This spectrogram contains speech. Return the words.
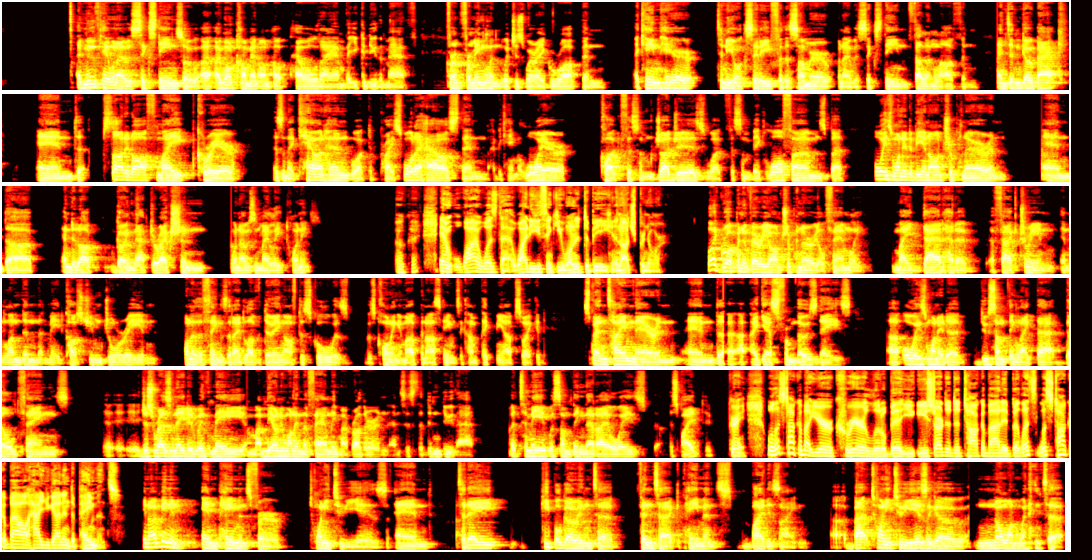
I moved here when I was 16, so I, I won't comment on how, how, old I am, but you could do the math. From, from England, which is where I grew up. And I came here to New York City for the summer when I was 16, fell in love, and, and didn't go back. And started off my career as an accountant, worked at Price Waterhouse, then I became a lawyer, clerked for some judges, worked for some big law firms, but always wanted to be an entrepreneur and and uh, ended up going that direction when I was in my late 20s. Okay. And why was that? Why do you think you wanted to be an entrepreneur? Well, I grew up in a very entrepreneurial family. My dad had a, a factory in, in London that made costume jewelry. And one of the things that I'd love doing after school was, was calling him up and asking him to come pick me up so I could spend time there. And, and uh, I guess from those days, uh, always wanted to do something like that, build things, it just resonated with me. I'm the only one in the family. My brother and, and, sister didn't do that. But to me, it was something that I always aspired to. Great. Well, let's talk about your career a little bit. You, you started to talk about it, but let's let's talk about how you got into payments. You know, I've been in, in payments for 22 years, and today people go into fintech payments by design. Uh, about 22 years ago, no one went into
